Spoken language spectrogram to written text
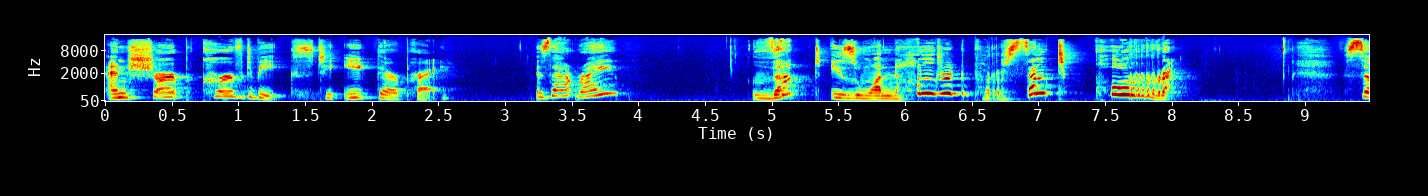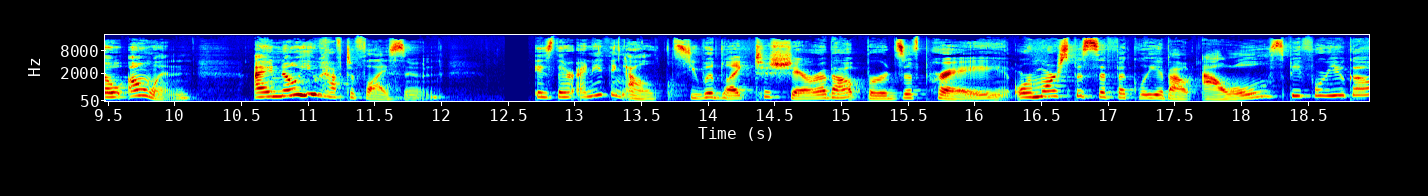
and sharp curved beaks to eat their prey. Is that right? That is 100% correct. So, Owen, I know you have to fly soon. Is there anything else you would like to share about birds of prey, or more specifically about owls, before you go?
